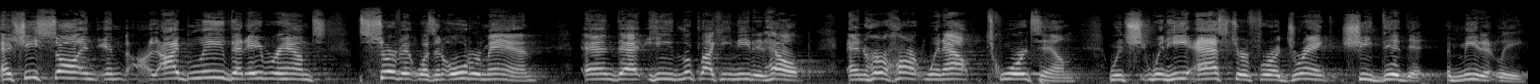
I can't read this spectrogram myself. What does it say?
And she saw, and, and I believe that Abraham's servant was an older man and that he looked like he needed help. And her heart went out towards him. When, she, when he asked her for a drink, she did it immediately.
